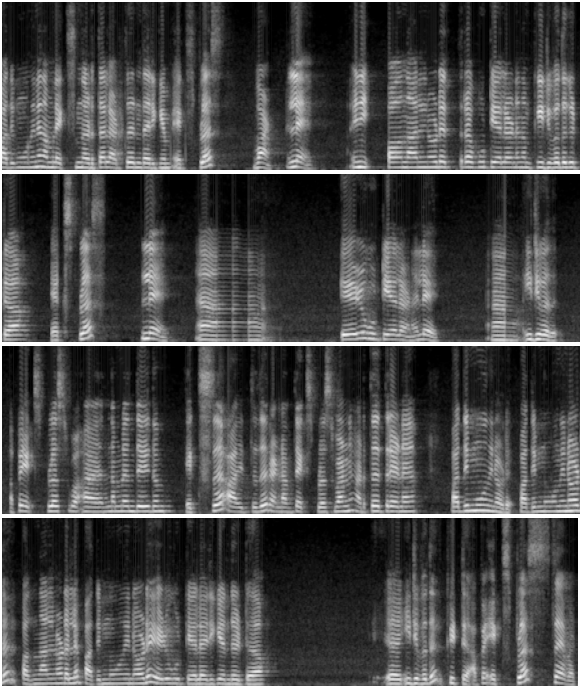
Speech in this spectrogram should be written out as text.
പതിമൂന്നിനെ നമ്മൾ എക്സ് എന്ന് എടുത്താൽ അടുത്തത് എന്തായിരിക്കും? എക്സ് പ്ലസ് വൺ അല്ലേ? ഇനി പതിനാലിനോട് എത്ര കൂട്ടിയാലാണ് നമുക്ക് ഇരുപത് കിട്ടുക? എക്സ് പ്ലസ് അല്ലേ? ഏഴ് കൂട്ടിയാലാണ് അല്ലേ? ഇരുപത്. അപ്പൊ എക്സ് പ്ലസ് നമ്മൾ എന്ത് എഴുതും? എക്സ് ആദ്യത്തത് രണ്ടാമത്തെ എക്സ് പ്ലസ് വൺ അടുത്തത് എത്രയാണ്? പതിമൂന്നിനോട്. പതിമൂന്നിനോട് പതിനാലിനോടല്ല പതിമൂന്നിനോട് ഏഴ് കൂട്ടിയാലായിരിക്കും എന്ത് കിട്ടുക? ഇരുപത് കിട്ടുക. അപ്പൊ എക്സ് പ്ലസ് സെവൻ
